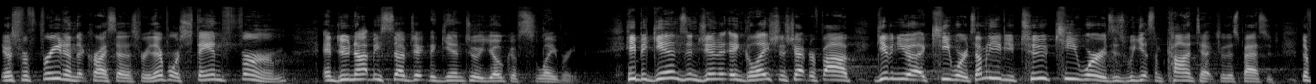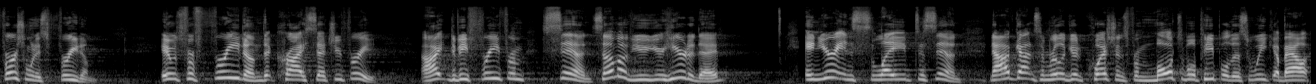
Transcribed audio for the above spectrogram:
It was for freedom that Christ set us free. Therefore, stand firm and do not be subject again to a yoke of slavery. He begins in, Gen- in Galatians chapter 5 giving you a key word. So I'm going to give you two key words as we get some context for this passage. The first one is freedom. It was for freedom that Christ set you free. All right, to be free from sin. Some of you, you're here today and you're enslaved to sin. Now, I've gotten some really good questions from multiple people this week about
